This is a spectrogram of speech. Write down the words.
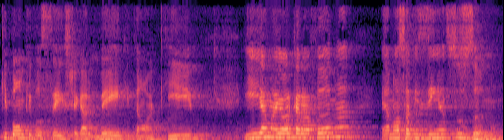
que bom que vocês chegaram bem, que estão aqui. E a maior caravana é a nossa vizinha Suzano.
